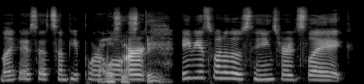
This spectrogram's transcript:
Like I said, some people are bold. Or thing. maybe it's one of those things where it's like,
